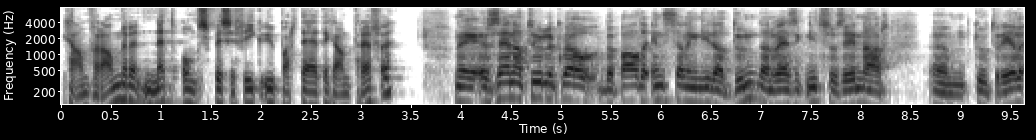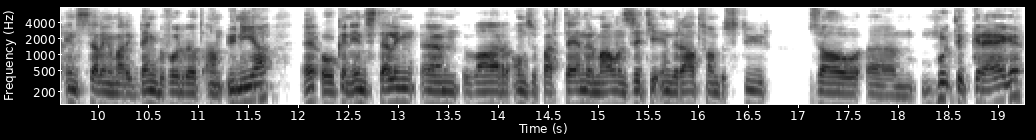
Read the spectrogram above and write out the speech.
gaan veranderen, net om specifiek uw partij te gaan treffen? Nee, er zijn natuurlijk wel bepaalde instellingen die dat doen. Dan wijs ik niet zozeer naar um, culturele instellingen, maar ik denk bijvoorbeeld aan Unia. Hè, ook een instelling um, waar onze partij normaal een zitje in de raad van bestuur zou um, moeten krijgen.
